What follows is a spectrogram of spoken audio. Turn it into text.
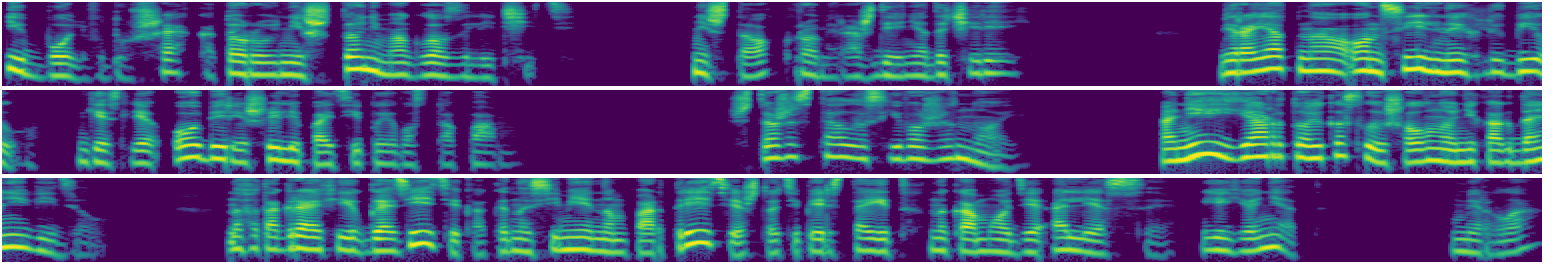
и боль в душе, которую ничто не могло залечить. Ничто, кроме рождения дочерей. Вероятно, он сильно их любил, если обе решили пойти по его стопам. Что же стало с его женой? О ней Яр только слышал, но никогда не видел. На фотографии в газете, как и на семейном портрете, что теперь стоит на комоде Олессы, ее нет. Умерла?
